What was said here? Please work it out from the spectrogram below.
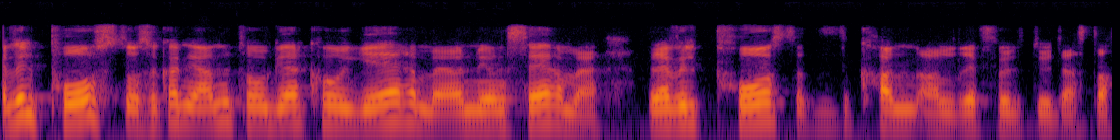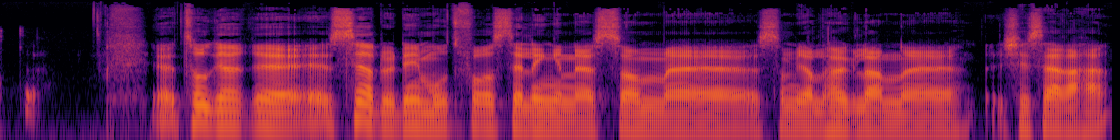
Jeg vil påstå, så kan gjerne Torgeir korrigere meg og nyansere meg, men jeg vil påstå at det kan aldri fullt ut erstatte. Ja, Torgeir, eh, ser du de motforestillingene som, eh, som Jarl Haugland skisserer her?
